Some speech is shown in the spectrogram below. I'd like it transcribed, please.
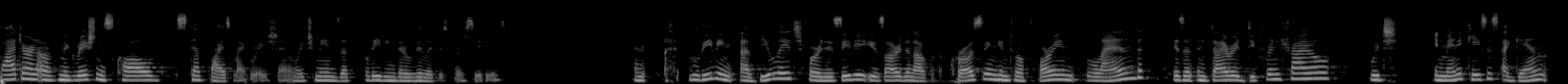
pattern of migration is called stepwise migration, which means that leaving their villages for cities. And leaving a village for the city is hard enough. Crossing into a foreign land is an entirely different trial, which in many cases, again,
